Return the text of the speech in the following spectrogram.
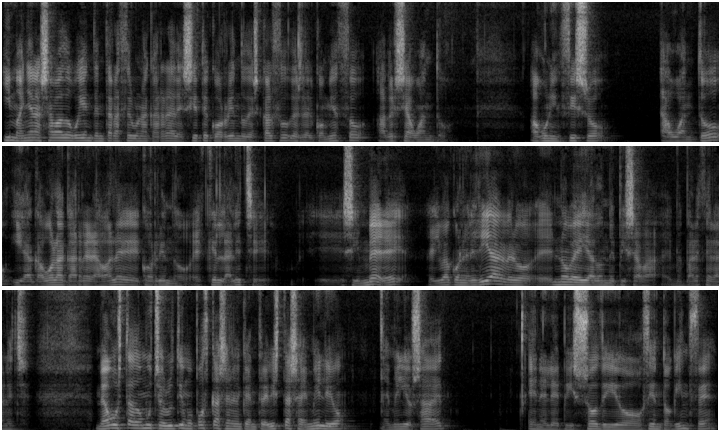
y mañana sábado voy a intentar hacer una carrera de 7 corriendo descalzo desde el comienzo a ver si aguanto. Hago un inciso, aguantó y acabó la carrera, ¿vale? Corriendo. Es que es la leche. Eh, sin ver, ¿eh? Iba con el guía, pero eh, no veía dónde pisaba. Me parece la leche. Me ha gustado mucho el último podcast en el que entrevistas a Emilio, Emilio Saed, en el episodio 115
